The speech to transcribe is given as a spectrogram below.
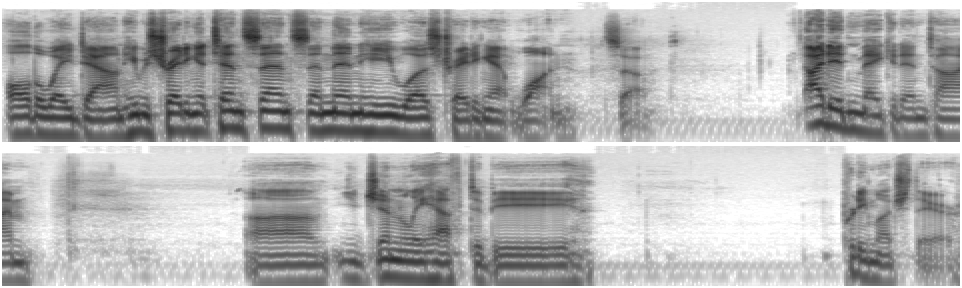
all the way down. He was trading at 10 cents and then he was trading at one. So I didn't make it in time. Uh, you generally have to be pretty much there.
